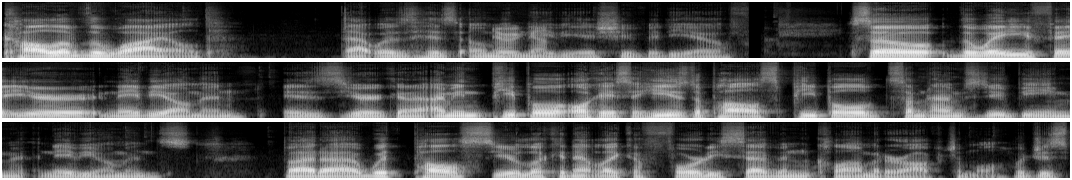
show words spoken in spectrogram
Call of the Wild. That was his Omen. Navy issue video. So the way you fit your Navy Omen is you're gonna. I mean, people. Okay, so he used a pulse. People sometimes do beam Navy Omens, but uh, with pulse, you're looking at like a 47 kilometer optimal, which is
